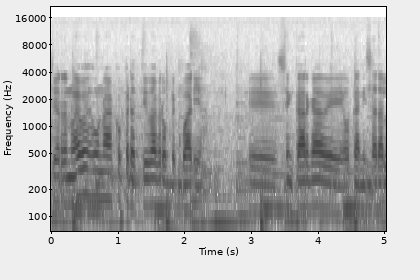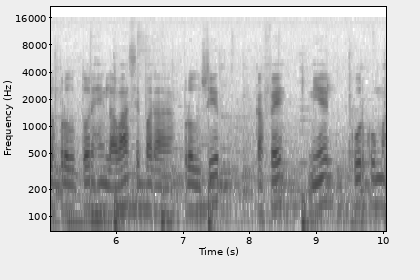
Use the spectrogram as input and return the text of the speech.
Tierra Nueva es una cooperativa agropecuaria. que se encarga de organizar a los productores en la base para producir café, miel, cúrcuma,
